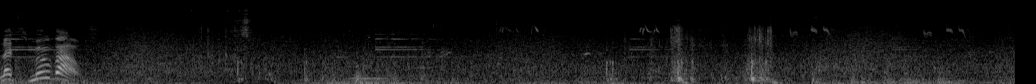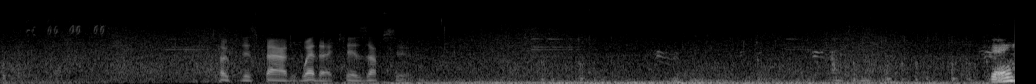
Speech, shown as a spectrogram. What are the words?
Let's move out. Hope this bad weather clears up soon. Okay.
